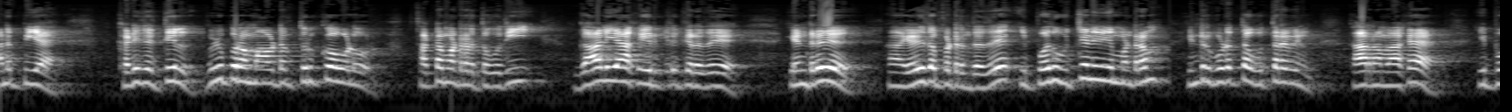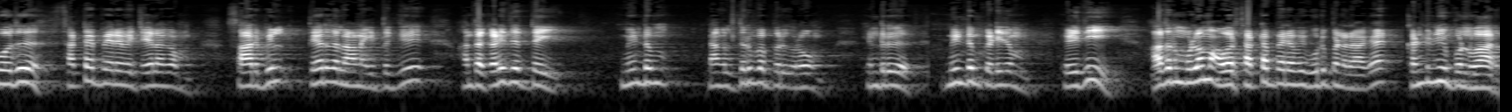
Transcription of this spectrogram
அனுப்பிய கடிதத்தில் விழுப்புரம் மாவட்டம் திருக்கோவலூர் சட்டமன்ற தொகுதி காலியாக இருக்கிறது என்று எழுதப்பட்டிருந்தது. இப்போது உச்சநீதிமன்றம் இன்று கொடுத்த உத்தரவின் காரணமாக இப்போது சட்டப்பேரவை செயலகம் சார்பில் தேர்தல் ஆணையத்துக்கு அந்த கடிதத்தை மீண்டும் நாங்கள் திரும்பப் பெறுகிறோம் என்று மீண்டும் கடிதம் எழுதி அதன் மூலம் அவர் சட்டப்பேரவை உறுப்பினராக கண்டினியூ பண்ணுவார்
